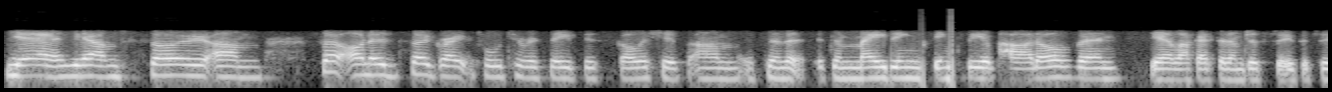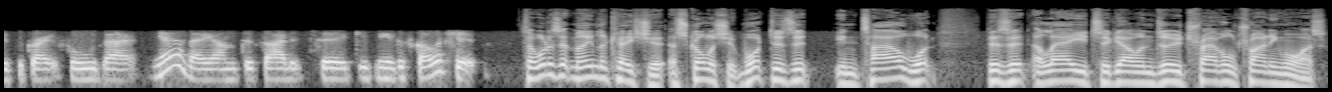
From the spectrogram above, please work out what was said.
Yeah, yeah, I'm so. Um, so honoured, so grateful to receive this scholarship. Um, it's an it's an amazing thing to be a part of, and yeah, like I said, I'm just super super grateful that yeah they um decided to give me the scholarship. So, what does it mean, Lakeisha? A scholarship? What does it entail? What does it allow you to go and do travel training wise?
